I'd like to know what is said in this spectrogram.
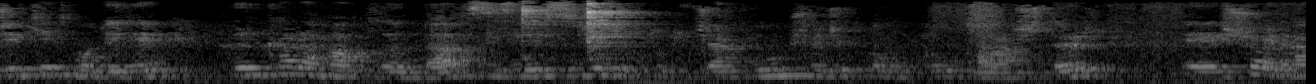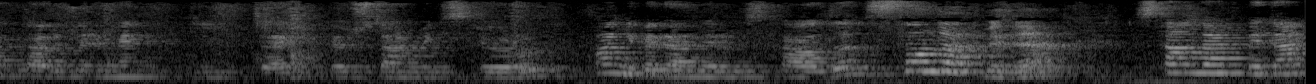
ceket modeli. Hırka rahatlığında sizleri sıcacık tutacak yumuşacık pamuklu kumaştır. E, şöyle hatta üzerime giyip de göstermek istiyorum. Hangi bedenlerimiz kaldı? Standart beden. Standart beden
